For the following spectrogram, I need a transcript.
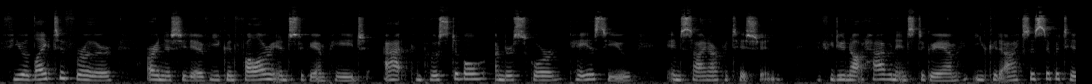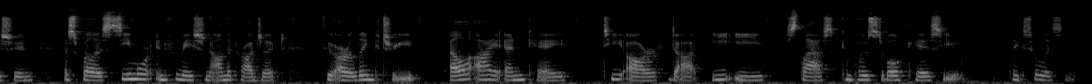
If you would like to further our initiative, you can follow our Instagram page at compostable underscore KSU and sign our petition. If you do not have an Instagram, you could access the petition as well as see more information on the project through our link tree, linktr dot ee slash compostable KSU. Thanks for listening.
